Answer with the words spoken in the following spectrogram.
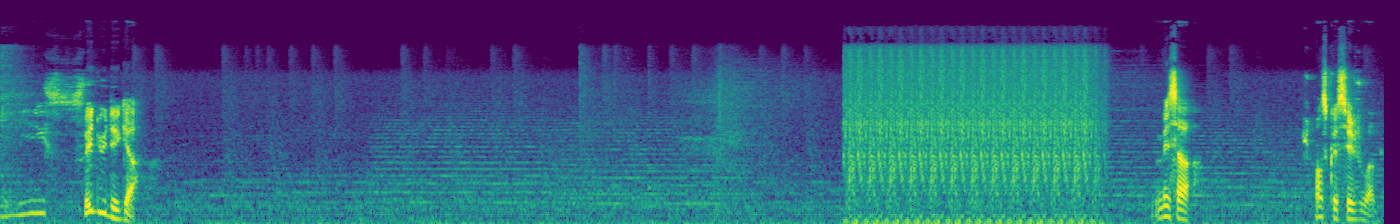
Il fait du dégât. Mais ça va. Je pense que c'est jouable.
